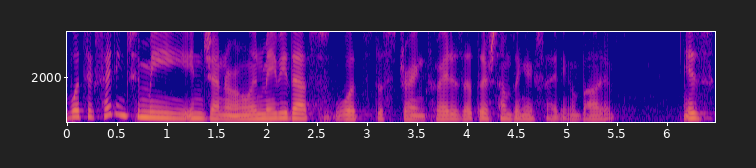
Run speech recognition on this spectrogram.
what's exciting to me in general, and maybe that's what's the strength, right, is that there's something exciting about it, is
